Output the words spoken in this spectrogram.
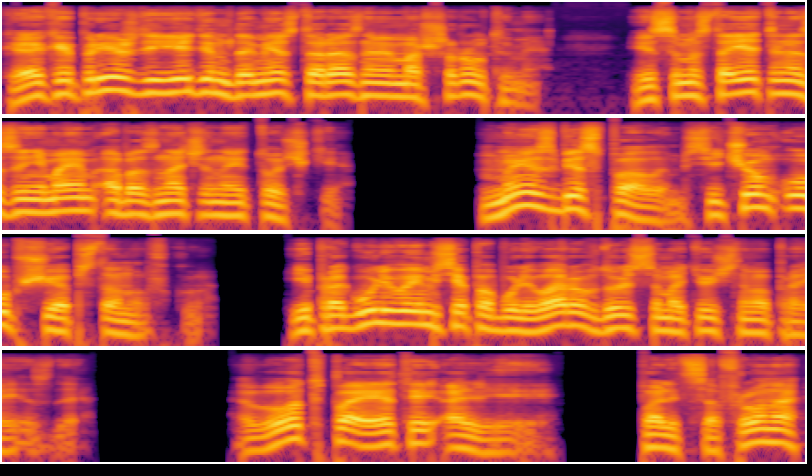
Как и прежде, едем до места разными маршрутами и самостоятельно занимаем обозначенные точки. Мы с Беспалым сечем общую обстановку и прогуливаемся по бульвару вдоль самотечного проезда. Вот по этой аллее. Палец Сафрона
